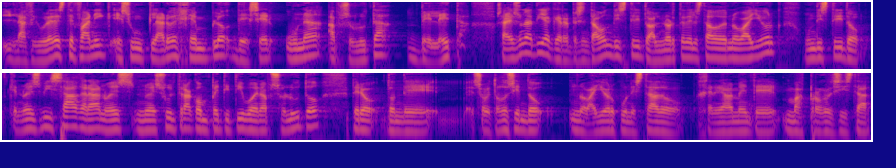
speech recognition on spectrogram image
la figura de Stefanik es un claro ejemplo de ser una absoluta veleta. O sea, es una tía que representaba un distrito al norte del estado de Nueva York, un distrito que no es bisagra, no es, no es ultra competitivo en absoluto, pero donde, sobre todo siendo Nueva York un estado generalmente más progresista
